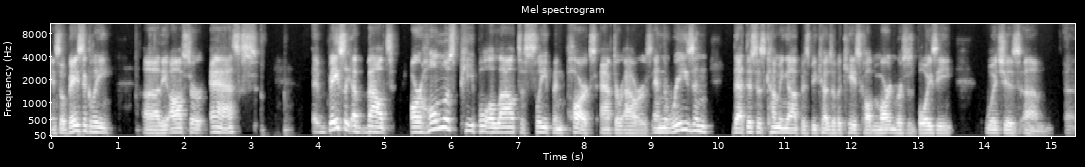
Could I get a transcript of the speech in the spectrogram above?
And so basically, uh, the officer asks uh, basically about are homeless people allowed to sleep in parks after hours? And the reason that this is coming up is because of a case called Martin versus Boise, which is um, uh,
